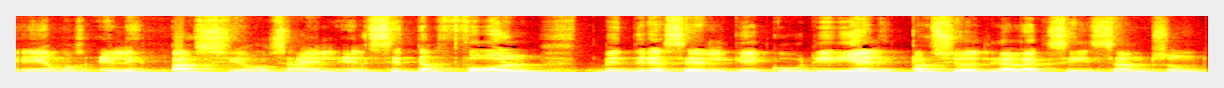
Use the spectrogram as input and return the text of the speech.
digamos, el espacio, o sea, el, Z Fold vendría a ser el que cubriría el espacio del Galaxy Samsung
